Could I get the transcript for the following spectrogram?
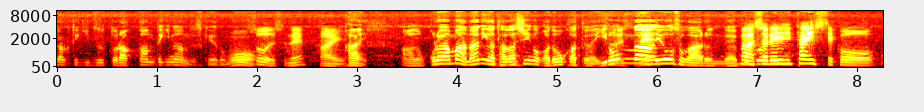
較的ずっと楽観的なんですけれどもそうですね。はい。はい、あのこれはまあ何が正しいのかどうかっていうのはいろんな要素があるんで僕まあそれに対してこう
